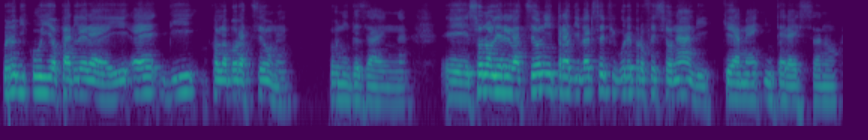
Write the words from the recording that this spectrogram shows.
quello di cui io parlerei è di collaborazione con i design. Eh, sono le relazioni tra diverse figure professionali che a me interessano.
